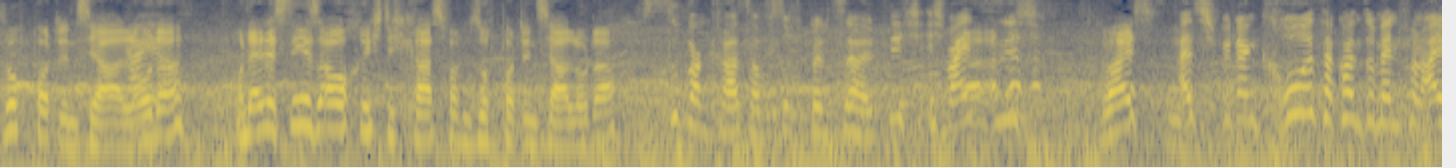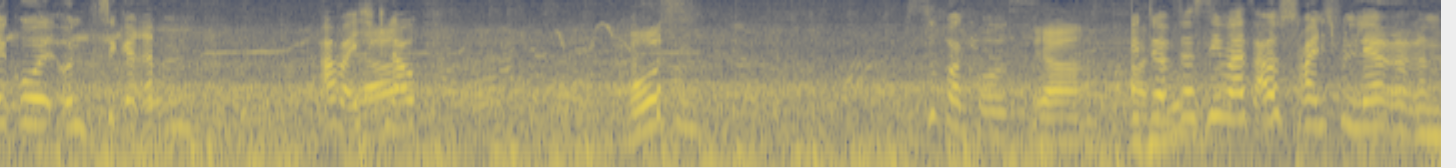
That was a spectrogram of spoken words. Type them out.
Suchtpotenzial, Ja, ja. oder? Und LSD ist auch richtig krass vom Suchtpotenzial, oder? Super krass auf Suchtpotenzial. Ich, ich weiß es nicht. Du weißt? Also ich bin ein großer Konsument von Alkohol und Zigaretten. Aber ich Ja. glaube, Groß? super groß. Ja. Ich dürfte das niemals ausstrahlen, ich bin Lehrerin.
